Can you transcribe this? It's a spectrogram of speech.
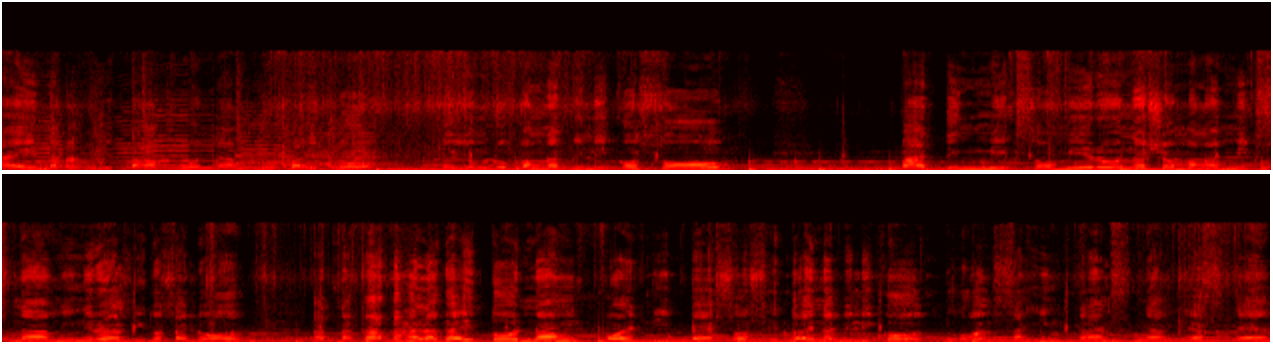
ay nakakita ako ng lupa ito. So yung lupang nabili ko, so potting mix. So meron na siyang mga mix na mineral dito sa loob at nakakahalaga ito ng 40 pesos. Ito ay nabili ko doon sa entrance ng SM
